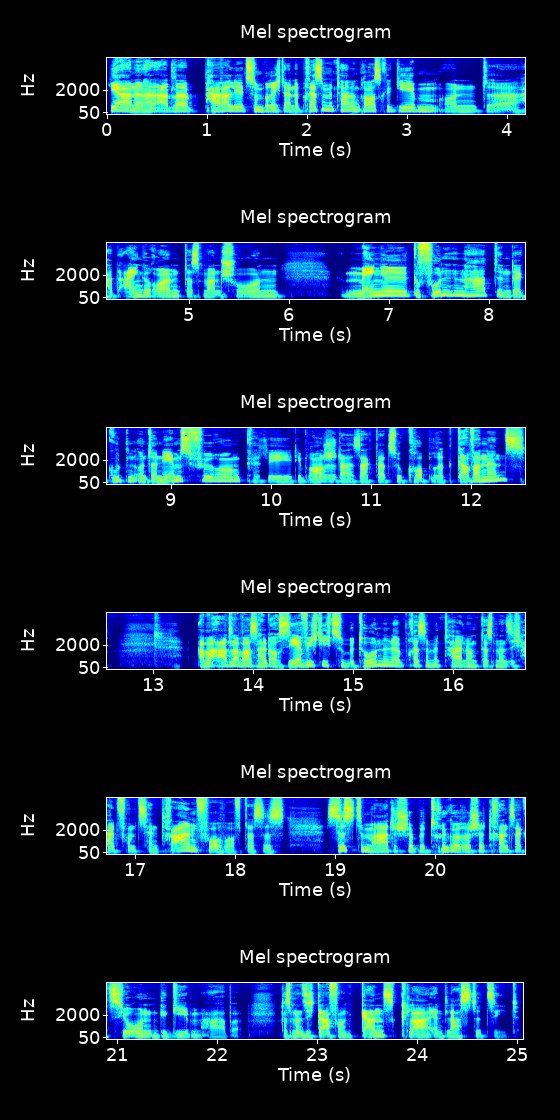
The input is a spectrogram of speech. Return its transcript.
Ja, und dann hat Adler parallel zum Bericht eine Pressemitteilung rausgegeben und äh, hat eingeräumt, dass man schon Mängel gefunden hat in der guten Unternehmensführung. Die, die Branche da sagt dazu Corporate Governance. Aber Adler war es halt auch sehr wichtig zu betonen in der Pressemitteilung, dass man sich halt vom zentralen Vorwurf, dass es systematische betrügerische Transaktionen gegeben habe, dass man sich davon ganz klar entlastet sieht.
